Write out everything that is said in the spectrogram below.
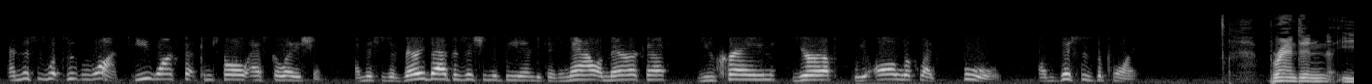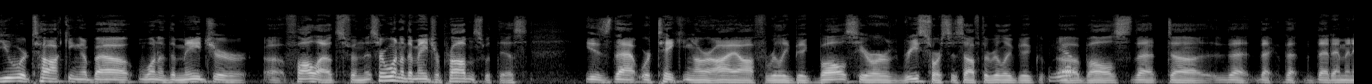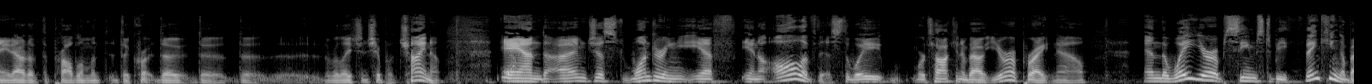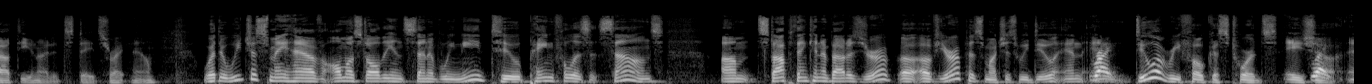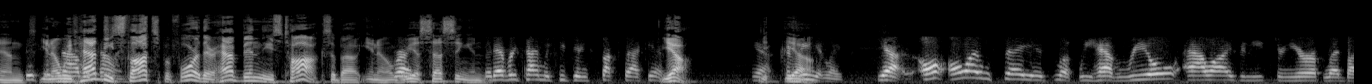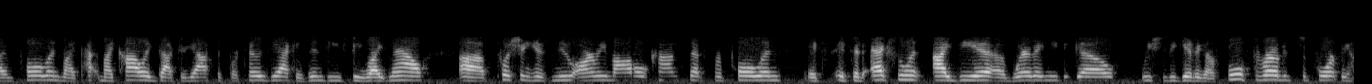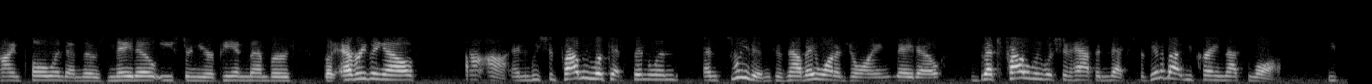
And this is what Putin wants. He wants to control escalation. And this is a very bad position to be in because now America, Ukraine, Europe, we all look like fools and this is the point. Brandon, you were talking about one of the major uh, fallouts from this, or one of the major problems with this, is that we're taking our eye off really big balls here, or resources off the really big uh, yep. uh, balls that, uh, that that that that emanate out of the problem with the the the the, the relationship with China. Yep. And I'm just wondering if, in all of this, the way we're talking about Europe right now and the way Europe seems to be thinking about the United States right now, whether we just may have almost all the incentive we need to, painful as it sounds, um, stop thinking about as Europe uh, of Europe as much as we do, and, and Right. do a refocus towards Asia. Right. And This you know, we've had these thoughts before. There have been these talks about you know Right. reassessing and But every time we keep getting sucked back in. yeah, yeah. conveniently. Yeah. All, all I will say is, look, we have real allies in Eastern Europe, led by Poland. My my colleague, Dr. Jacek Bartosiak, is in D.C. right now, uh, pushing his new army model concept for Poland. It's it's an excellent idea of where they need to go. We should be giving our full-throated support behind Poland and those NATO Eastern European members. But everything else, uh-uh. And we should probably look at Finland and Sweden because now they want to join NATO. That's probably what should happen next. Forget about Ukraine; that's lost.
